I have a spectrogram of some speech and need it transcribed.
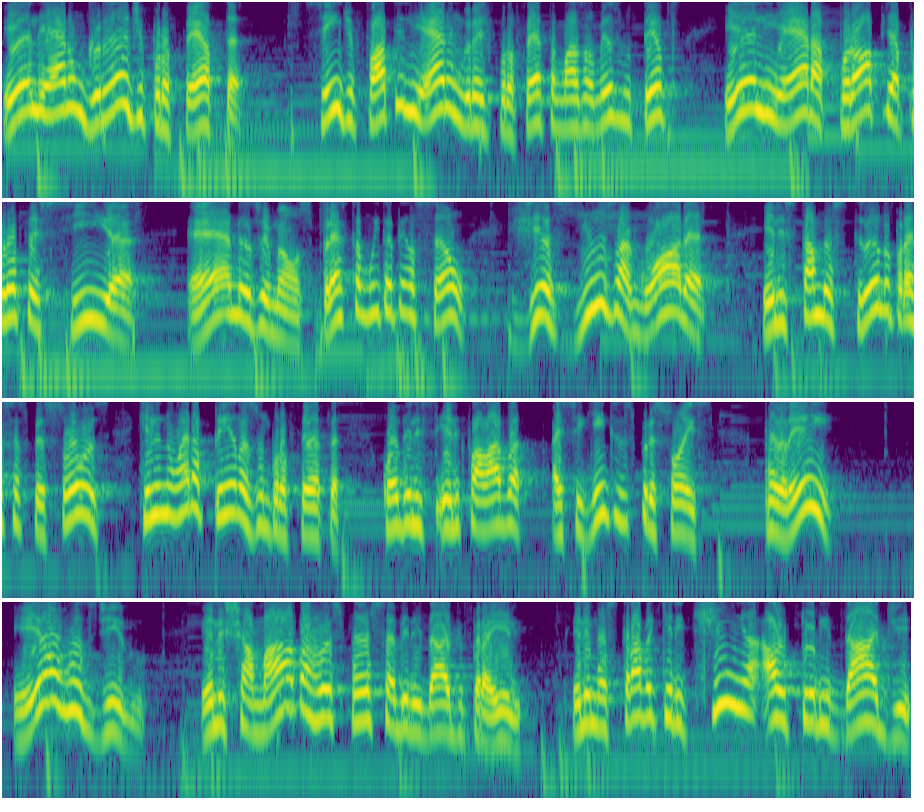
ele era um grande profeta. Sim, de fato ele era um grande profeta, mas ao mesmo tempo Ele era a própria profecia. É, meus irmãos, presta muita atenção. Jesus agora, ele está mostrando para essas pessoas que ele não era apenas um profeta, quando ele, ele falava as seguintes expressões: Porém, eu vos digo, ele chamava a responsabilidade para ele, ele mostrava que ele tinha autoridade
